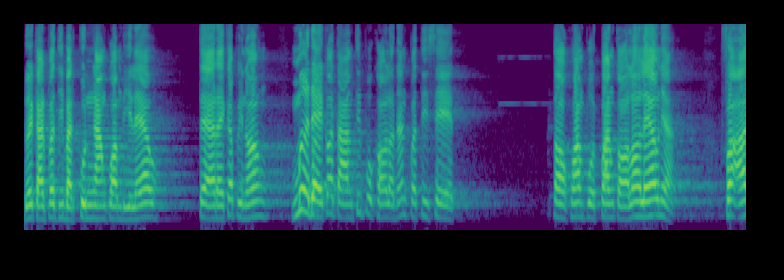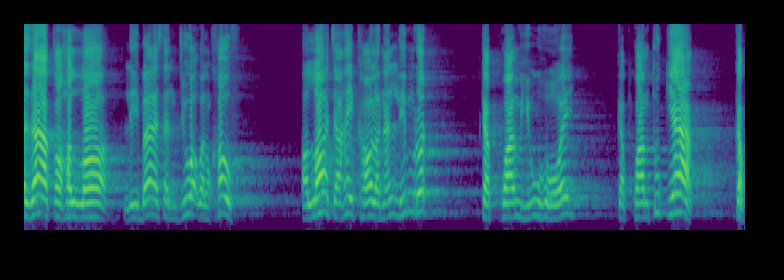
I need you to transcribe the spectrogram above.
โดยการปฏิบัติคุณงามความดีแล้ว แต่อะไรครับพี่น้อง เมื่อใดก็ตามที่พวกเขาเหล่านั้นปฏิเสธ ต่อความปวดปานก่อราแล้วเนี่ยฟาอาซากอฮัลลอลีบาสันจุวัลคอฟ อัลลอฮ์จะให้เขาเหล่านั้นลิ้มรสกับความหิวโหย กับความทุกข์ยาก กับ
